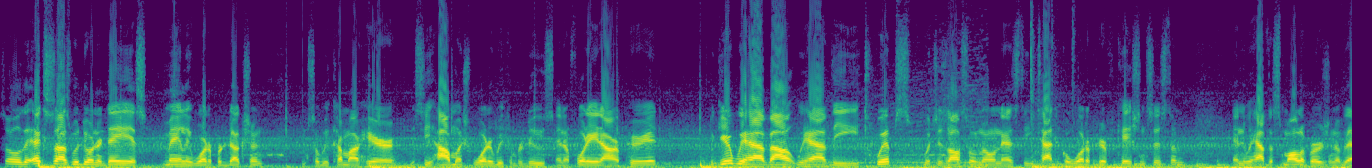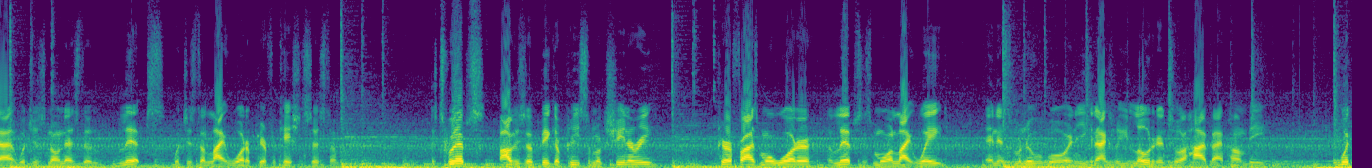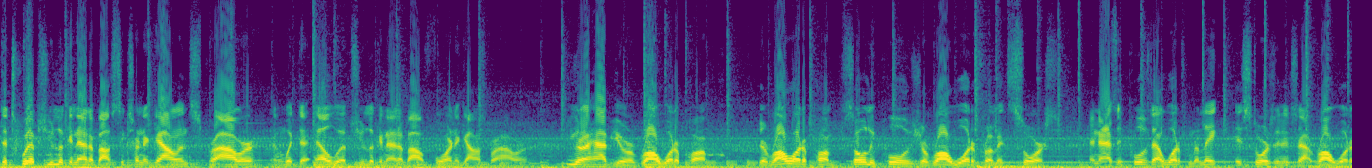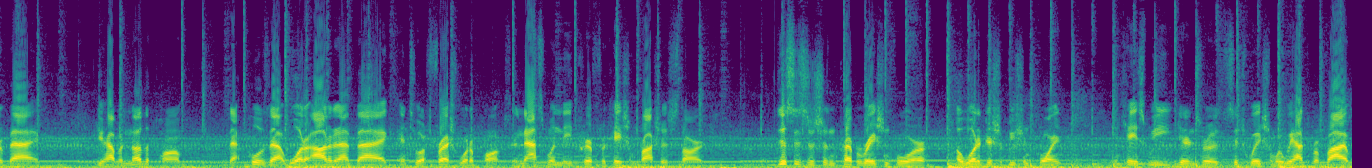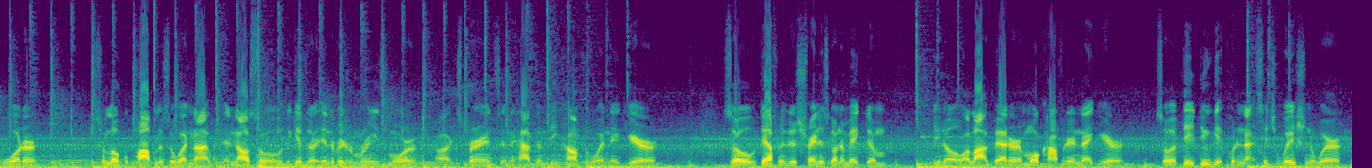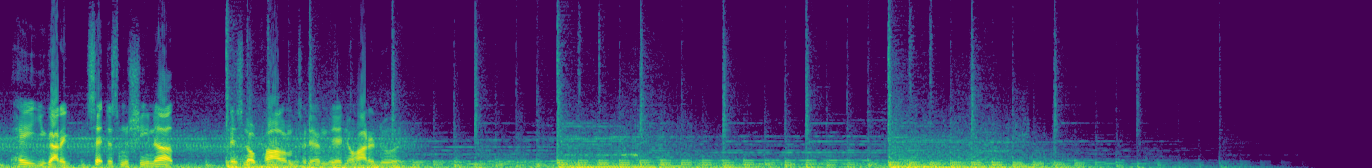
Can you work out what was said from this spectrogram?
So the exercise we're doing today is mainly water production. So we come out here to see how much water we can produce in a 48 hour period. The gear we have out, we have the TWIPS, which is also known as the Tactical Water Purification System. And we have the smaller version of that, which is known as the LIPS, which is the Light Water Purification System. The TWIPS, obviously a bigger piece of machinery, purifies more water. The LIPS is more lightweight and it's maneuverable and you can actually load it into a high back Humvee. With the TWIPS, you're looking at about 600 gallons per hour, and with the LWIPS, you're looking at about 400 gallons per hour. You're gonna have your raw water pump. Your raw water pump solely pulls your raw water from its source, and as it pulls that water from the lake, it stores it into that raw water bag. You have another pump that pulls that water out of that bag into a freshwater pump, and that's when the purification process starts. This is just in preparation for a water distribution point in case we get into a situation where we have to provide water to local populace or whatnot, and also to give the individual Marines more uh, experience and have them be comfortable in their gear. So definitely this training is going to make them, you know, a lot better and more confident in that gear. So if they do get put in that situation where, hey, you got to set this machine up, there's no problem to them. They know how to do it.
